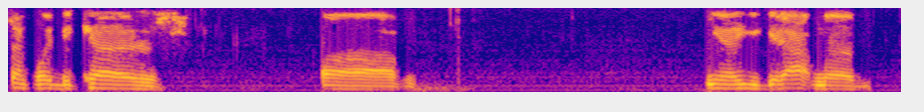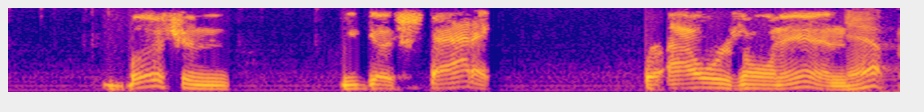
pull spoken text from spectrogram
Simply because, um, you know, you get out in the bush and you go static for hours on end. Yep.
